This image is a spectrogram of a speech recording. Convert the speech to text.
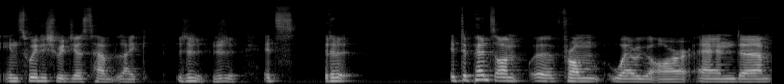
in Swedish we just have like it's it depends on uh, from where you are and um,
